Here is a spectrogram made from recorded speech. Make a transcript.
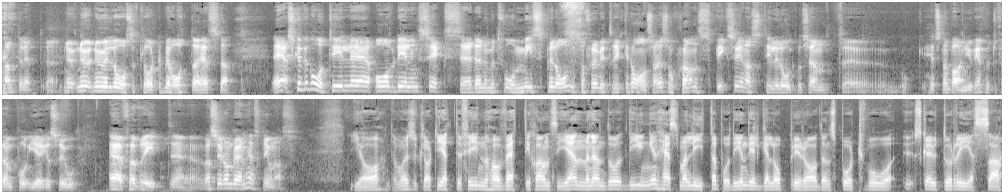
alltid lätt. Nu, nu, nu är låset klart. Det blev åtta hästar. Eh, ska vi gå till eh, avdelning 6, eh, där nummer 2 Miss Pelong, som för övrigt Rickard Hansson hade som chanspick senast till låg procent. Och hästen vann ju V75 på Jägersro. Är favorit. Vad säger du om den hästen Jonas? Ja, den var ju såklart jättefin och har vettig chans igen men ändå, det är ju ingen häst man litar på. Det är en del galopper i raden. Spår 2 ska ut och resa.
